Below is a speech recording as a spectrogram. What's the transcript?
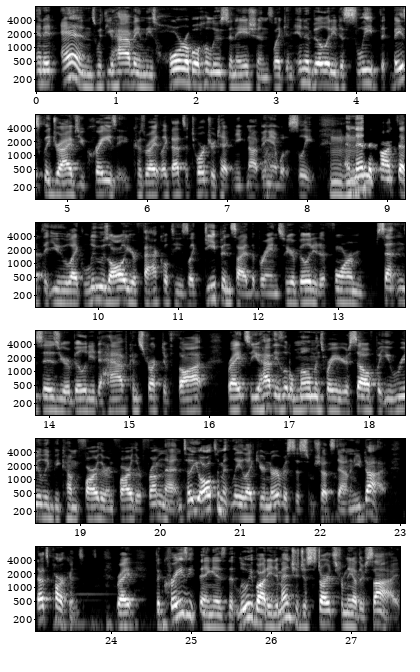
and it ends with you having these horrible hallucinations like an inability to sleep that basically drives you crazy because right like that's a torture technique not being able to sleep. Mm-hmm. and then the concept that you like lose all your faculties like deep inside the brain so your ability to form sentences your ability to have constructive thought right? So you have these little moments where you're yourself but you really become farther and farther from that until you ultimately like your nervous system shuts down and you die. That's parkinson's right the crazy thing is that lewy body dementia just starts from the other side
